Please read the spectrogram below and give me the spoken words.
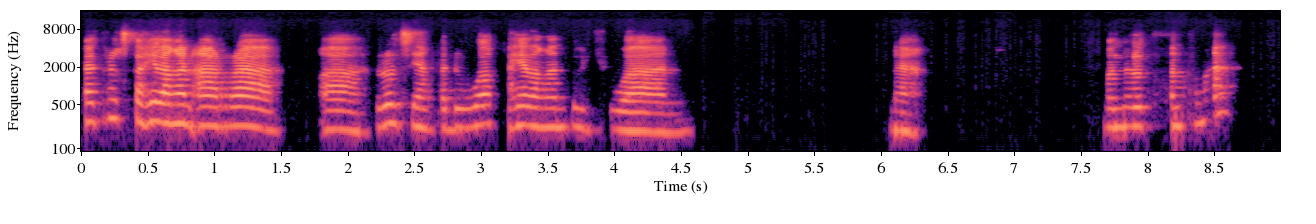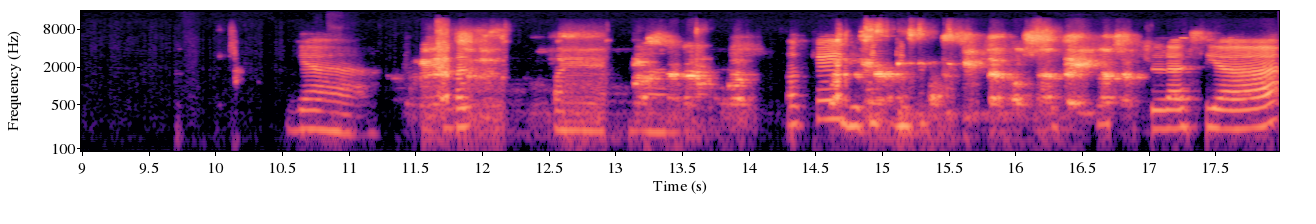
Petrus kehilangan arah. Ah, terus yang kedua kehilangan tujuan. Nah, menurut teman-teman, ya, Oke, di sini jelas ya.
